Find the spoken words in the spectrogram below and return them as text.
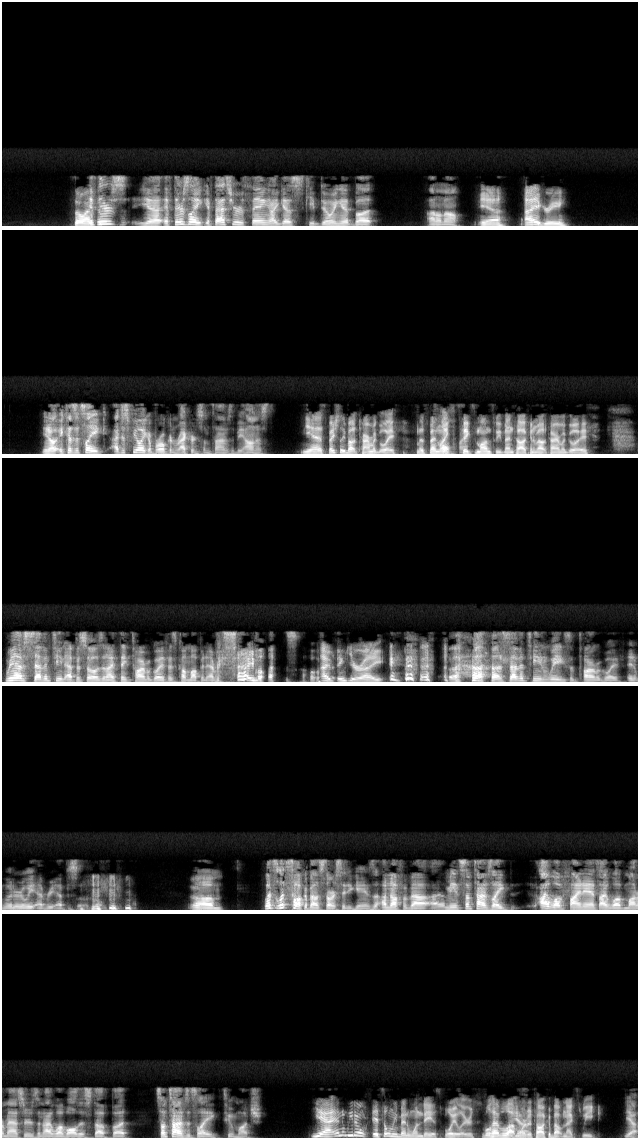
so I'm if there's yeah, if there's like if that's your thing, I guess keep doing it. But I don't know. yeah, I agree. You know, because it's like I just feel like a broken record sometimes, to be honest. Yeah, especially about Tarmogoyf. It's been Oh like my- six months we've been talking about Tarmogoyf. We have 17 episodes, and I think Tarmogoyf has come up in every single episode. I think you're right. 17 weeks of Tarmogoyf in literally every episode. Uh, Um, let's let's talk about Star City games. Enough about. I mean, sometimes like I love finance, I love Modern Masters, and I love all this stuff, but sometimes it's like too much. yeah, and we don't. It's only been one day of spoilers. We'll have a lot more to talk about next week. Yeah.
